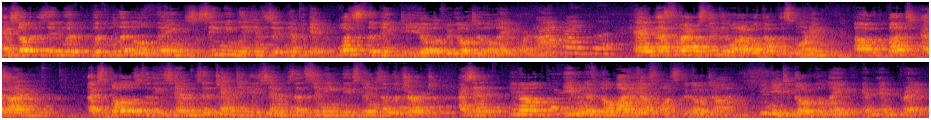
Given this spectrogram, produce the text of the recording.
And so it is in with, with little things, seemingly insignificant. What's the big deal if we go to the lake or not? And that's the way I was thinking when I woke up this morning. Um, but as I'm exposed to these hymns and chanting these hymns and singing these things of the church, I said, you know, even if nobody else wants to go, John, you need to go to the lake and, and pray.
